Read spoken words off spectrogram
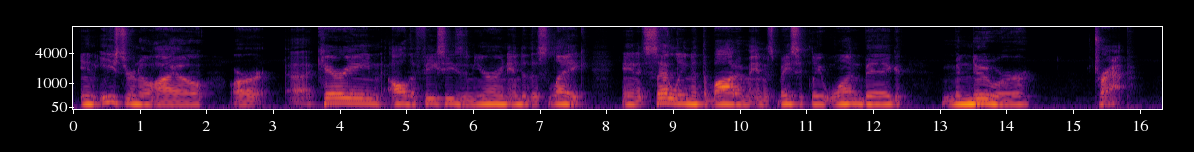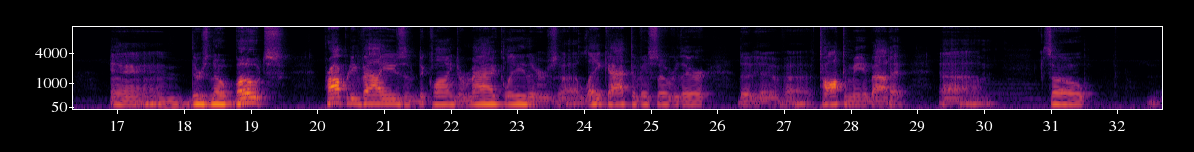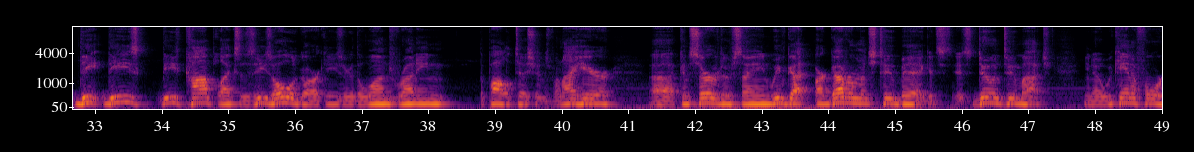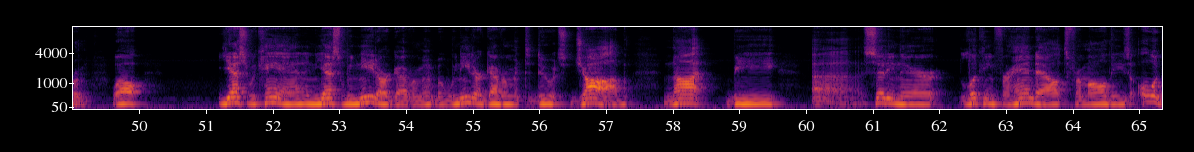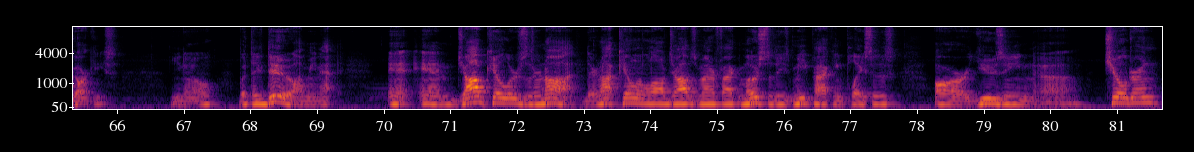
in eastern Ohio are uh, carrying all the feces and urine into this lake and it's settling at the bottom and it's basically one big manure trap. And there's no boats property values have declined dramatically there's uh, lake activists over there that have uh, talked to me about it um, so the, these these complexes, these oligarchies, are the ones running the politicians. When I hear uh, conservatives saying we've got our government's too big, it's it's doing too much, you know, we can't afford them. Well, yes, we can, and yes, we need our government, but we need our government to do its job, not be uh, sitting there looking for handouts from all these oligarchies, you know, but they do. I mean, and, and job killers that are not. They're not killing a lot of jobs. Matter of fact, most of these meatpacking places are using uh, children,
